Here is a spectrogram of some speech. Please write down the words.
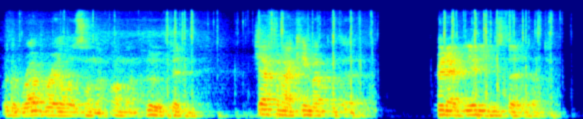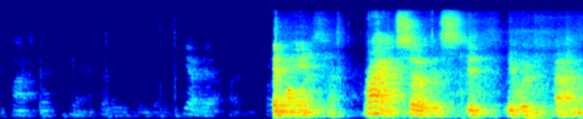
where the rub rail is on the on the hoop. And Jeff and I came up with a great idea to use the. the Right, so this, it, it would, um,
